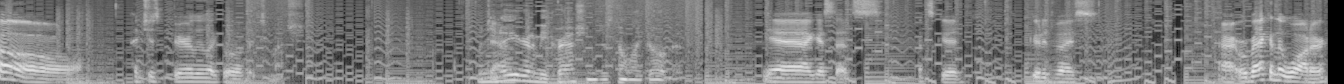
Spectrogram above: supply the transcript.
Oh, I just barely let go of it too much. When you know you're gonna be crashing, just don't let go of it. Yeah, I guess that's that's good. Good advice. All right, we're back in the water.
